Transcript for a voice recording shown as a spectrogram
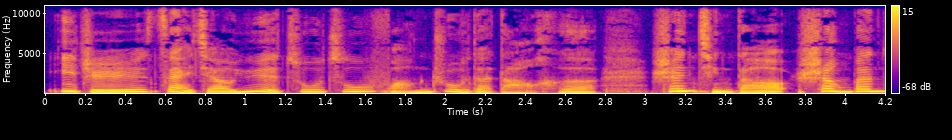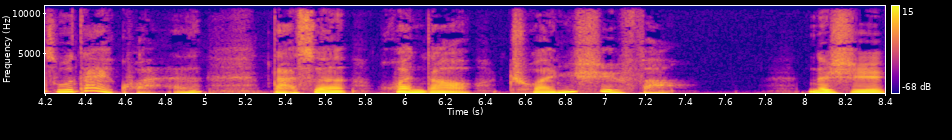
一直在交月租租房住的道和申请到上班族贷款，打算换到传世房。那时，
